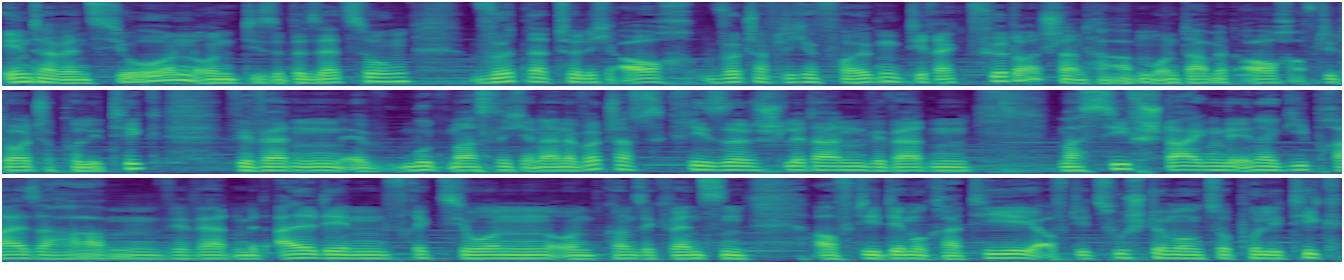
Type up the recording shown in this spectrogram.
Intervention und diese Besetzung wird natürlich auch wirtschaftliche Folgen direkt für Deutschland haben und damit auch auf die deutsche Politik. Wir werden äh, mutmaßlich in eine Wirtschaftskrise schlittern. Wir werden massiv steigende Energiepreise haben. Wir werden mit all den Friktionen und Konsequenzen auf die Demokratie, auf die Zustimmung zur Politik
